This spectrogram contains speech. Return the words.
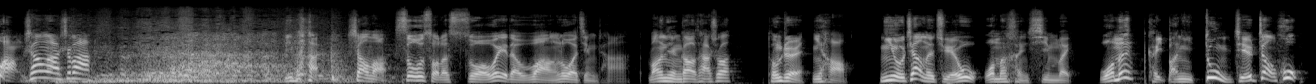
网上啊，是吧？立马上网搜索了所谓的网络警察。网警告诉他说：“同志你好，你有这样的觉悟，我们很欣慰，我们可以帮你冻结账户。”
